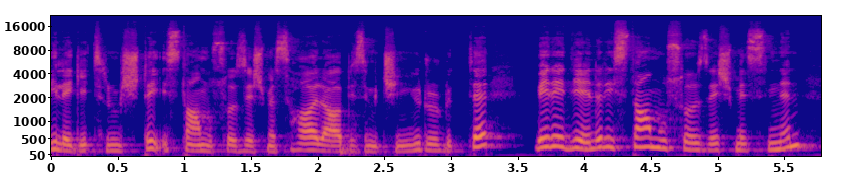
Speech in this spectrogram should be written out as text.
dile getirmişti. İstanbul Sözleşmesi hala bizim için yürürlükte. Belediyeler İstanbul Sözleşmesi'nin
